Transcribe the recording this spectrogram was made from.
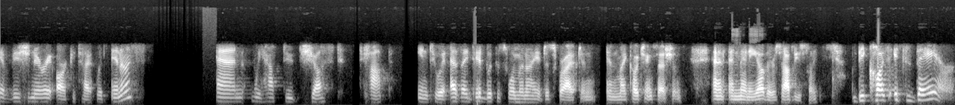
a visionary archetype within us, and we have to just tap into it, as I did with this woman I had described in, in my coaching sessions and, and many others, obviously, because it's there,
